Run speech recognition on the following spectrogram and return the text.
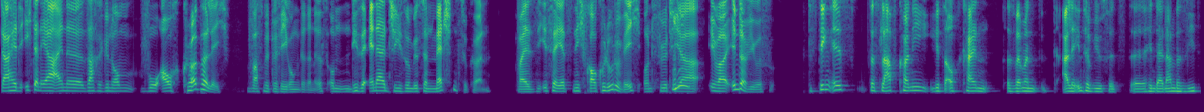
Da hätte ich dann eher eine Sache genommen, wo auch körperlich was mit Bewegung drin ist, um diese Energy so ein bisschen matchen zu können. Weil sie ist ja jetzt nicht Frau Koludowig und führt hier mhm. immer Interviews. Das Ding ist, dass Love Conny jetzt auch kein also wenn man alle Interviews jetzt äh, hintereinander sieht,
